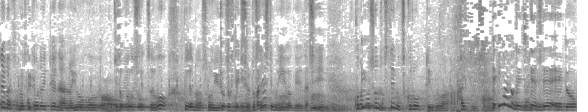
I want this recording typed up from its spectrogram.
例えばその先ほど言ったようなあの養護児童養護施設をあのそういうショートステイにしてもいいわけだし子供のショートステイも作ろうっていうのは入ってますよね。で今のね時点で、えーと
